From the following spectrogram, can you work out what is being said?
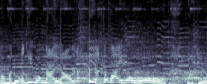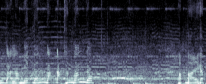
ต้องมาดูกันที่วงในเอาแล้วครับเบียดเข้าไปโอ้โห กระทุงแต่ละเม็ดนั้นหนักๆทั้งนั้นครับพับในครับ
